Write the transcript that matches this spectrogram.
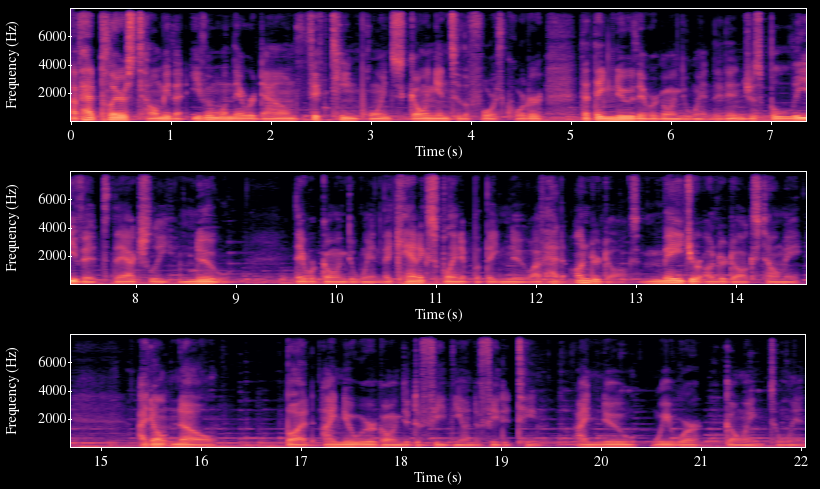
I've had players tell me that even when they were down 15 points going into the fourth quarter, that they knew they were going to win. They didn't just believe it, they actually knew they were going to win. They can't explain it, but they knew. I've had underdogs, major underdogs tell me, I don't know, but I knew we were going to defeat the undefeated team. I knew we were going to win.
